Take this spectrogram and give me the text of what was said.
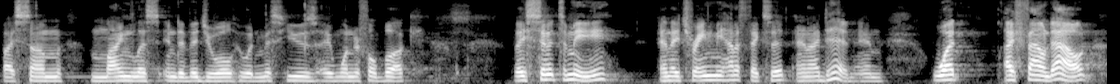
by some mindless individual who would misuse a wonderful book, they sent it to me, and they trained me how to fix it, and I did. And what I found out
